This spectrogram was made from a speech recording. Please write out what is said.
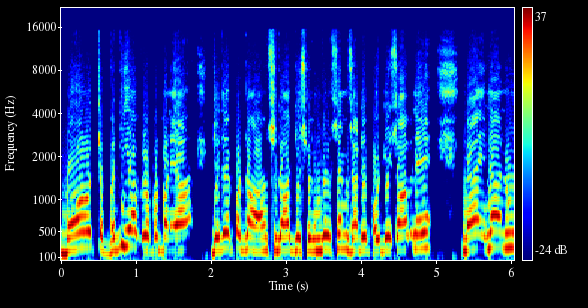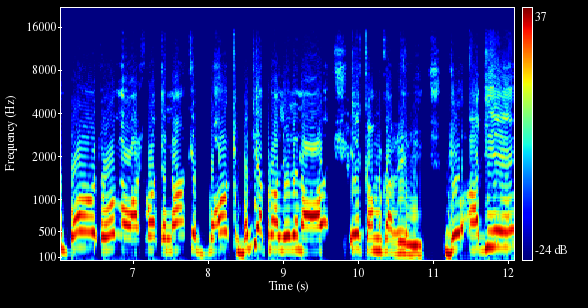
ਬਹੁਤ ਵਧੀਆ ਗਰੁੱਪ ਬਣਿਆ, ਜਿਹਦੇ ਪ੍ਰਧਾਨ ਸਰਦਾਰ ਜਸਵਿੰਦਰ ਸਿੰਘ ਸਾਡੇ ਫੌਜੀ ਸਾਹਿਬ ਨੇ, ਮੈਂ ਇਹਨਾਂ ਨੂੰ ਬਹੁਤ ਉਹ ਮੁਬਾਰਕਬਾਦ ਦਿੰਦਾ ਕਿ ਬਹੁਤ ਵਧੀਆ ਉਪਰਾਲੇ ਦੇ ਨਾਲ ਇਹ ਕੰਮ ਕਰ ਰਹੇ ਨੇ, ਜੋ ਅੱਜ ਇਹ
